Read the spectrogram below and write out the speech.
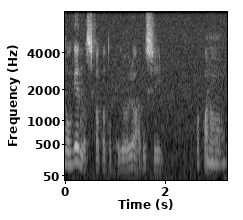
表現の仕方とかいろいろあるし。だから、うん。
